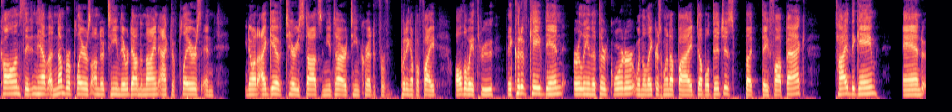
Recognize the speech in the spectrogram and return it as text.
Collins. They didn't have a number of players on their team. They were down to nine active players. And you know what? I give Terry Stotts and the entire team credit for putting up a fight all the way through. They could have caved in early in the third quarter when the Lakers went up by double digits, but they fought back, tied the game, and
